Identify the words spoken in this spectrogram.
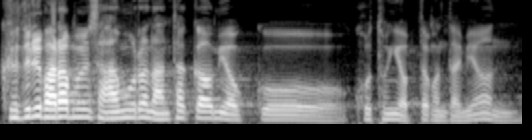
그들을 바라보면서 아무런 안타까움이 없고 고통이 없다고 한다면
